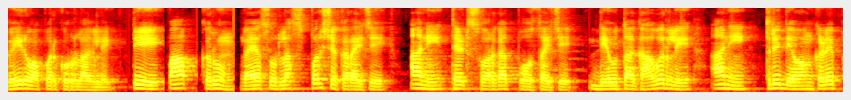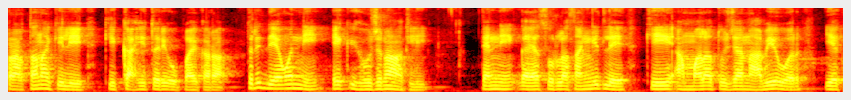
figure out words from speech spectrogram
गैरवापर करू लागले. ते पाप करून गयासूरला स्पर्श करायचे आणि थेट स्वर्गात पोहोचायचे. देवता घाबरले आणि त्रिदेवांकडे प्रार्थना केली की काहीतरी उपाय करा. त्रिदेवांनी एक योजना आखली. त्यांनी गयासूरला सांगितले की आम्हाला तुझ्या नाभीवर एक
